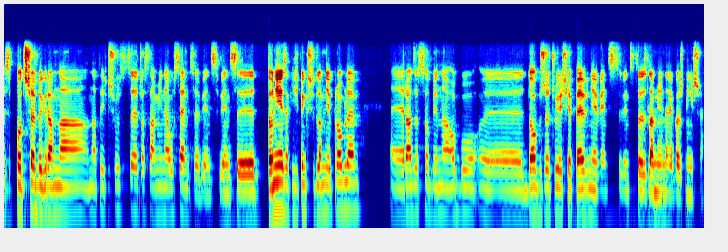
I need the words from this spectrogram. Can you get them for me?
z potrzeby gram na, na tej szóstce, czasami na ósemce, więc, więc y, to nie jest jakiś większy dla mnie problem. E, radzę sobie na obu y, dobrze, czuję się pewnie, więc, więc to jest dla mnie najważniejsze.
